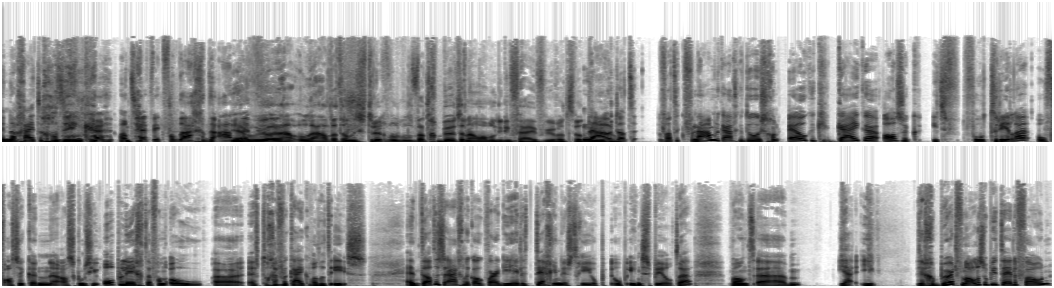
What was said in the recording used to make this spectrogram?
En dan ga je toch wel denken, wat heb ik vandaag gedaan? Ja, hoe, hoe haal dat dan eens terug? Wat, wat gebeurt er nou allemaal in die vijf uur? Wat, wat nou, dat, wat ik voornamelijk eigenlijk doe... is gewoon elke keer kijken als ik iets voel trillen... of als ik, een, als ik hem zie oplichten van... oh, uh, toch even kijken wat het is. En dat is eigenlijk ook waar die hele tech-industrie op, op inspeelt. Hè? Want um, ja, je, er gebeurt van alles op je telefoon.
